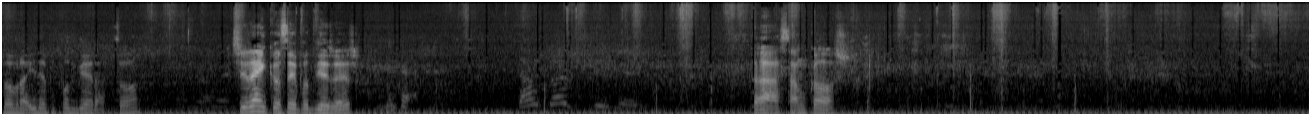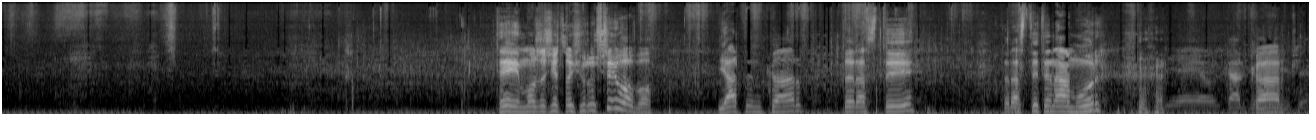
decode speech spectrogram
Dobra idę po podbierać co? Czy ręką sobie podbierzesz? Tak sam kosz Ty, może się coś ruszyło, bo ja ten karp, teraz ty, teraz ty ten amur. Nie, karpia. Karp. widzę.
